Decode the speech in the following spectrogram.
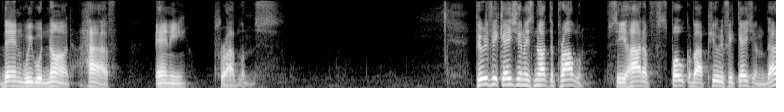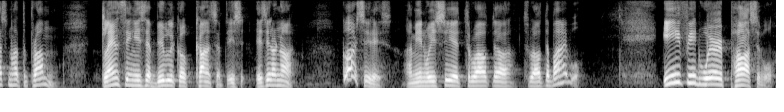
then we would not have any problems. Purification is not the problem. See, Houteff spoke about purification. That's not the problem. Cleansing is a biblical concept. Is, is it or not? Of course it is. I mean, we see it throughout the, throughout the Bible. If it were possible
